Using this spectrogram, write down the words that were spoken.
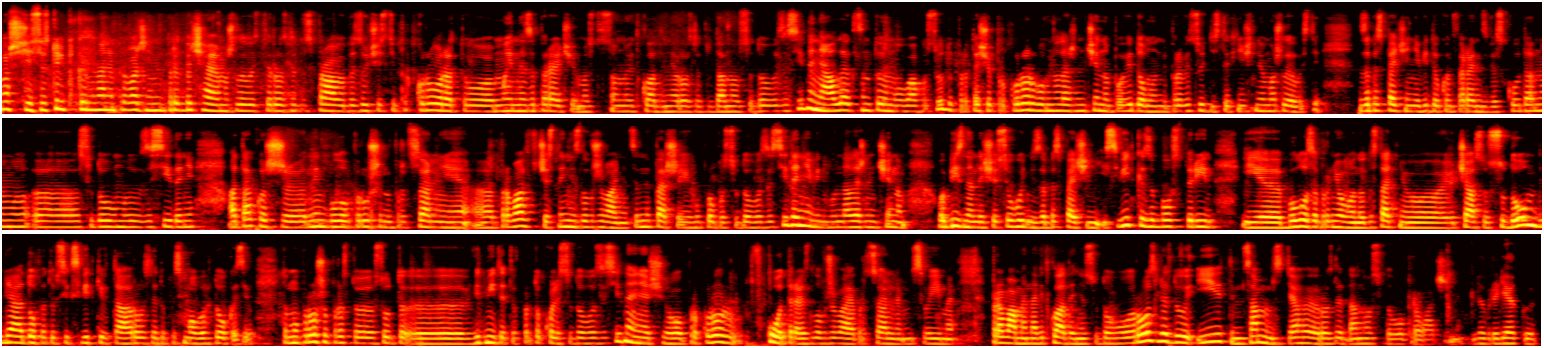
Ваша честь, оскільки кримінальне провадження не передбачає можливості розгляду справи без участі прокурора, то ми не заперечуємо стосовно відкладення розгляду даного судового засідання, але акцентуємо увагу суду про те, що прокурор був належним чином повідомлений про відсутність технічної можливості забезпечення відеоконференц-зв'язку в даному е, судовому засіданні, а також е, ним було порушено процесуальні е, права в частині зловживання. Це не перший його пропуск судового засідання. Він був належним чином обізнаний, що сьогодні забезпечені і свідки з обох сторін, і було заброньовано достатньо часу судом для допиту всіх свідків та розгляду письмових доказів. Тому прошу просто суд е, відмітити в протоколі судового засідання, що прокурор вкотре зловживає процесуальними своїми правами на відкладення судового розгляду і тим самим стягує розгляд даного судового провадження. Добре, дякую.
